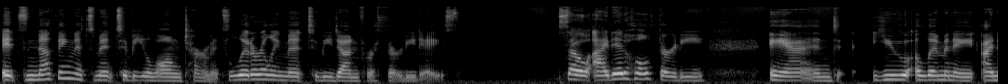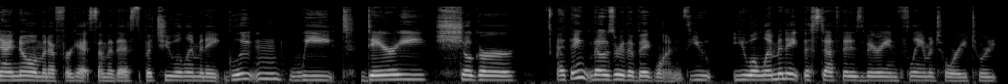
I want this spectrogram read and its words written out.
It's nothing that's meant to be long term. It's literally meant to be done for 30 days. So I did whole 30 and you eliminate and I know I'm going to forget some of this, but you eliminate gluten, wheat, dairy, sugar. I think those are the big ones. You you eliminate the stuff that is very inflammatory toward,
